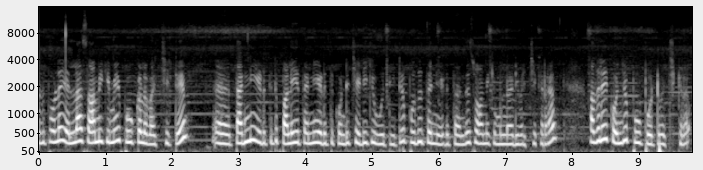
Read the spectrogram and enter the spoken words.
அதுபோல் எல்லா சாமிக்குமே பூக்களை வச்சுட்டு தண்ணி எடுத்துகிட்டு பழைய தண்ணி எடுத்துக்கொண்டு செடிக்கு ஊற்றிட்டு புது தண்ணி எடுத்து வந்து சுவாமிக்கு முன்னாடி வச்சுக்கிறேன். அதிலே கொஞ்சம் பூ போட்டு வச்சுக்கிறேன்.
